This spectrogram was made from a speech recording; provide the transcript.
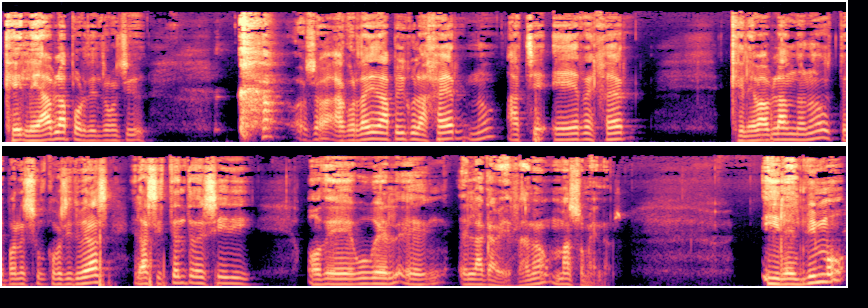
que le habla por dentro. O sea, acordáis de la película Her, ¿no? H-E-R, Her, que le va hablando, ¿no? Te pones un, como si tuvieras el asistente de Siri o de Google en, en la cabeza, ¿no? Más o menos. Y el mismo...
